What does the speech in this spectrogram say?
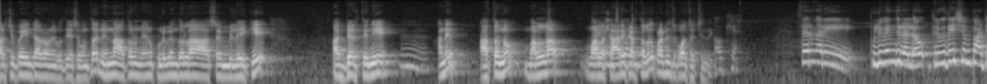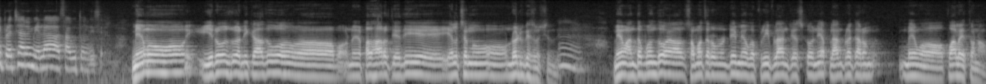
మర్చిపోయింటారో అనే ఉద్దేశంతో నిన్న అతను నేను పులివెందుల అసెంబ్లీకి అభ్యర్థిని అని అతను మళ్ళా వాళ్ళ కార్యకర్తలకు ప్రకటించుకోవాల్సి వచ్చింది. సార్ మరి పులివెందులలో తెలుగుదేశం పార్టీ ప్రచారం ఎలా సాగుతుంది సార్? మేము ఈరోజు అని కాదు నేను పదహారో తేదీ ఎలక్షన్ నోటిఫికేషన్ వచ్చింది. మేము అంతకుముందు ఆ సంవత్సరం నుండి మేము ఒక ప్రీ ప్లాన్ చేసుకొని ఆ ప్లాన్ ప్రకారం మేము ఫాలో అవుతున్నాం.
